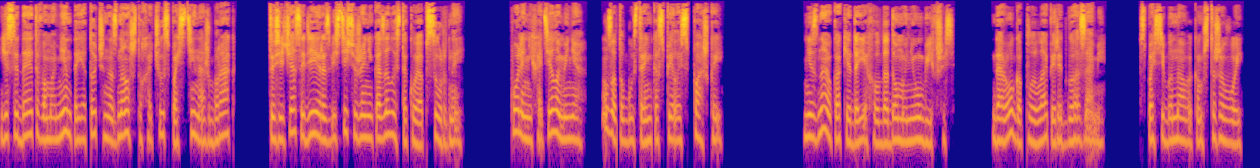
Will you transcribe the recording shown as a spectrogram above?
Если до этого момента я точно знал, что хочу спасти наш брак, то сейчас идея развестись уже не казалась такой абсурдной. Поля не хотела меня, зато быстренько спелась с Пашкой. Не знаю, как я доехал до дома, не убившись. Дорога плыла перед глазами. Спасибо навыкам, что живой.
